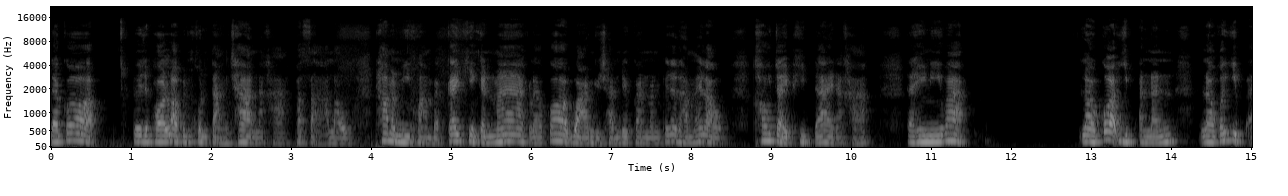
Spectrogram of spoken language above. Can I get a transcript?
แล้วก็โดยเฉพาะเราเป็นคนต่างชาตินะคะ ภาษาเราถ้ามันมีความแบบใกล้เคียงกันมาก แล้วก็วางอยู่ชั้นเดียวกัน มันก็จะทำให้เราเข้าใจผิดได้นะคะ แต่ทีนี้ว่า เราก็หยิบอันนั้น เราก็หยิบไอ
